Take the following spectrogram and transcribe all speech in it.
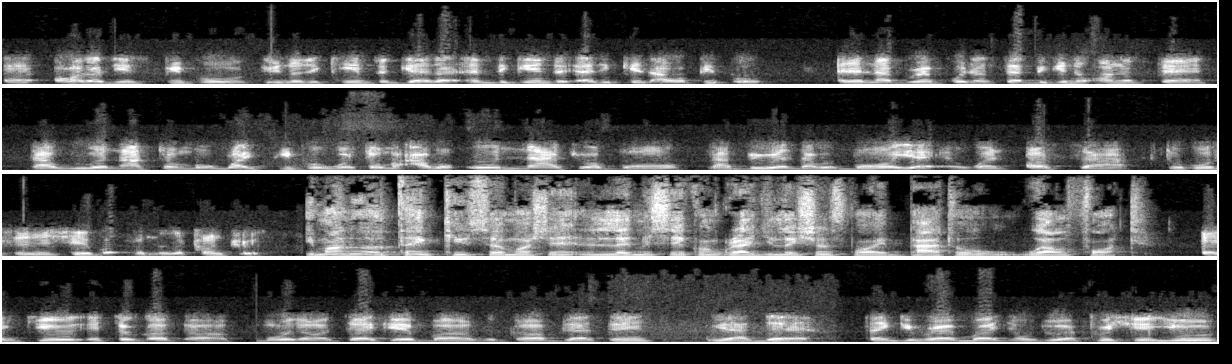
and all of these people, you know, they came together and began to educate our people. And the Liberian people themselves begin to understand that we were not talking about white people, we were talking about our own natural born Liberians that were born here and went outside to hold citizenship of another country. Emmanuel, thank you so much. And let me say congratulations for a battle well fought. Thank you. It took us uh, more than a decade, but with God's blessing, we are there. Thank you very much, and we do appreciate you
